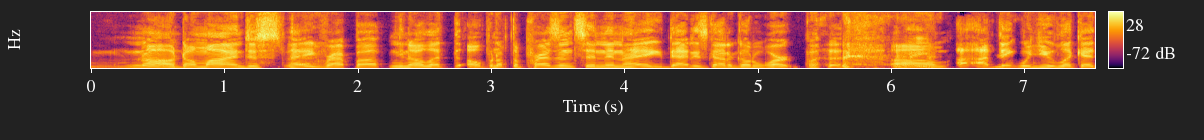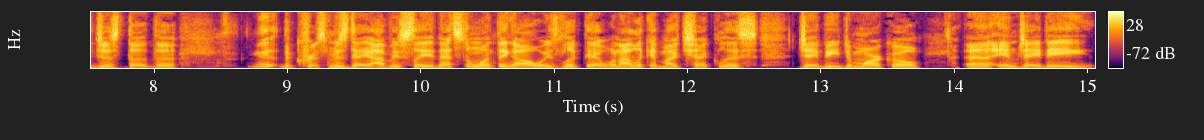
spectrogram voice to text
No, don't mind. Just hey, wrap up. You know, let the, open up the presents, and then hey, Daddy's got to go to work. But um, I, I think when you look at just the the the Christmas day, obviously, that's the one thing I always looked at when I look at my checklist. JB Demarco, uh, MJD.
